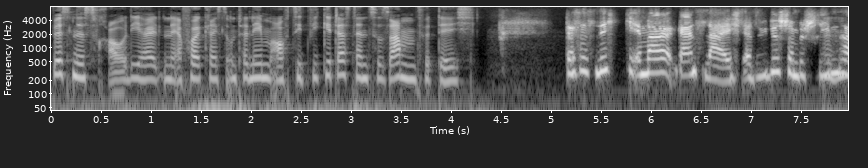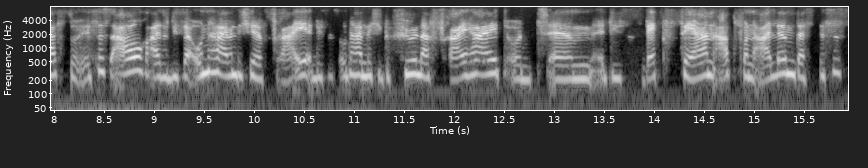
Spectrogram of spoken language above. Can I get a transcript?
Businessfrau, die halt ein erfolgreiches Unternehmen aufzieht. Wie geht das denn zusammen für dich? Das ist nicht immer ganz leicht. Also wie du es schon beschrieben mhm. hast, so ist es auch. Also dieser unheimliche Frei, dieses unheimliche Gefühl nach Freiheit und ähm, dieses Wegfern ab von allem, das ist es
